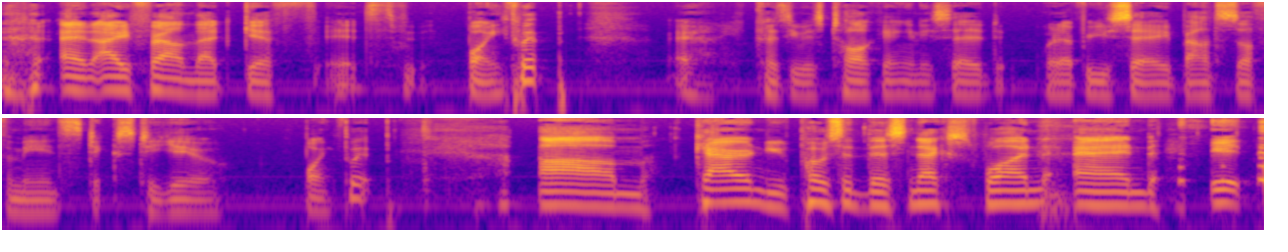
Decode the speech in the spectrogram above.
and I found that gif. It's boing thwip because he was talking and he said, "Whatever you say bounces off of me and sticks to you." Boing thwip. Um, Karen, you posted this next one, and it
